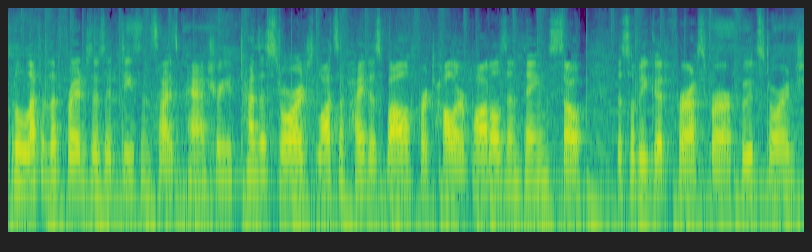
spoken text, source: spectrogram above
To the left of the fridge, there's a decent sized pantry, tons of storage, lots of height as well for taller bottles and things, so this will be good for us for our food storage.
